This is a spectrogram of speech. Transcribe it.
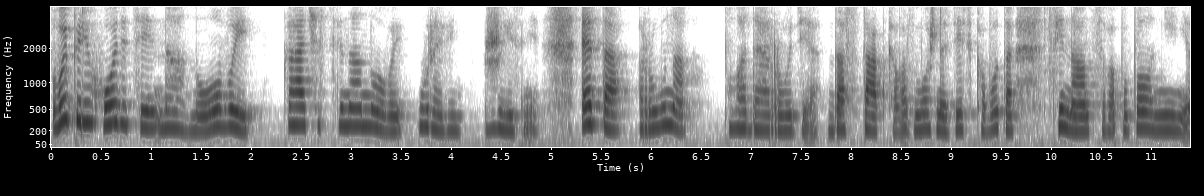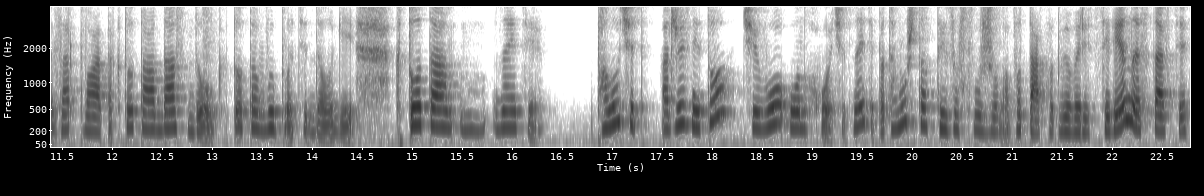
Вы переходите на новый, качественно новый уровень жизни. Это руна плодородия, достатка, возможно, здесь кого-то финансово, пополнение, зарплата, кто-то отдаст долг, кто-то выплатит долги, кто-то, знаете, получит от жизни то, чего он хочет, знаете, потому что ты заслужила. Вот так вот говорит Вселенная. Ставьте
